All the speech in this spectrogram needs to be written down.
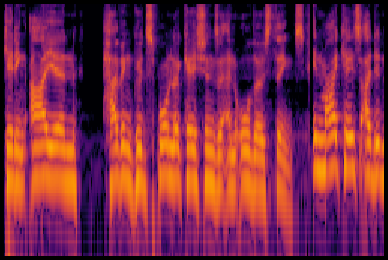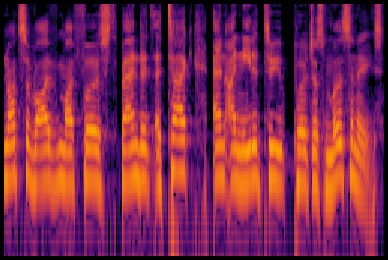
getting iron, having good spawn locations and all those things. In my case, I did not survive my first bandit attack and I needed to purchase mercenaries.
